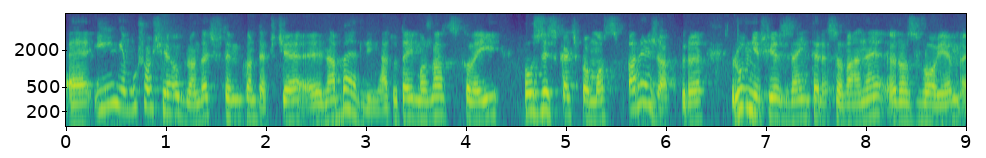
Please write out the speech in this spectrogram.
e, i nie muszą się oglądać w tym kontekście e, na Berlin. A tutaj można z kolei pozyskać pomoc z Paryża, który również jest zainteresowany rozwojem e,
